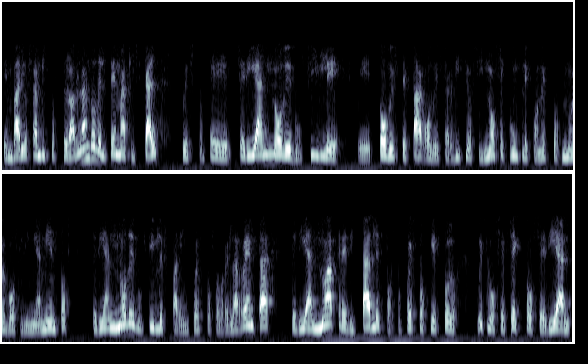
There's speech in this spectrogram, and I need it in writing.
en varios ámbitos, pero hablando del tema fiscal, pues eh, sería no deducible eh, todo este pago de servicios si no se cumple con estos nuevos lineamientos, serían no deducibles para impuestos sobre la renta, sería no acreditable, por supuesto que esto, pues los efectos serían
